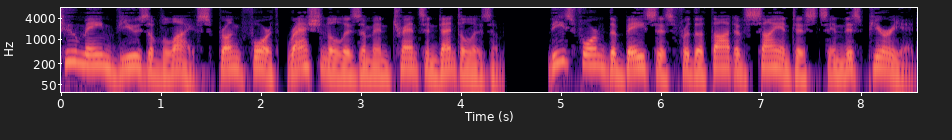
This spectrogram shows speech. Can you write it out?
Two main views of life sprung forth rationalism and transcendentalism. These formed the basis for the thought of scientists in this period.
